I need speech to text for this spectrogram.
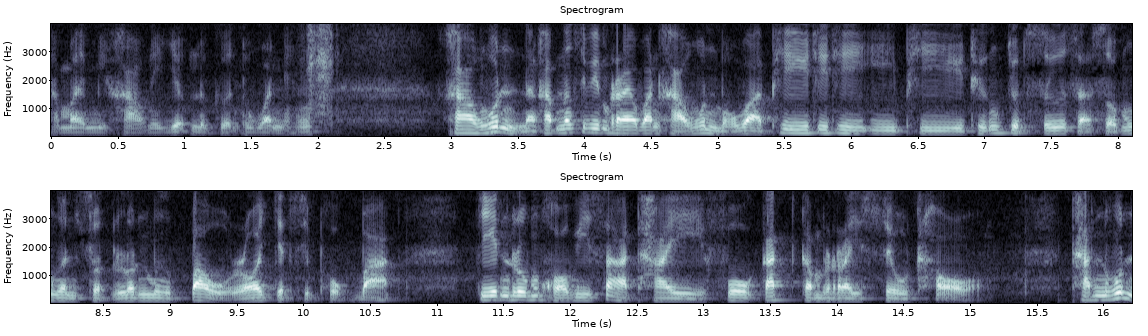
ทำไมมีข่าวนี้เยอะเหลือเกินทุกวันเนี่ยข่าวหุ้นนะครับนังสือพิมพ์รายวันข่าวหุ้นบอกว่า PTTEP ถึงจุดซื้อสะสมเงินสดล้นมือเป้า 176 บาท จีนรุมขอวีซ่าไทย โฟกัสกำไรเซลท่อทันหุ้น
